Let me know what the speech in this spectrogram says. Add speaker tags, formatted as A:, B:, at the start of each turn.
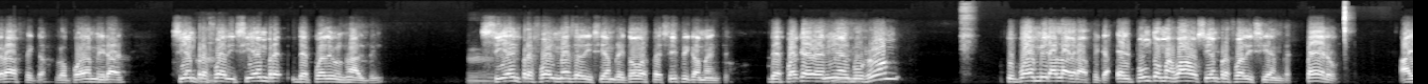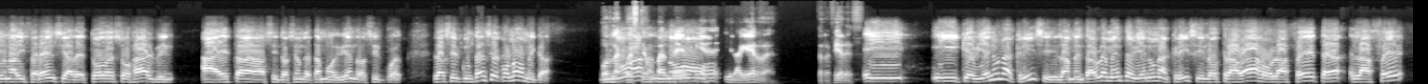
A: gráfica, lo pueden mirar, siempre fue diciembre después de un halving. Mm. Siempre fue el mes de diciembre y todo específicamente. Después que venía el mm. burrón, tú puedes mirar la gráfica. El punto más bajo siempre fue diciembre, pero hay una diferencia de todos esos halving a esta situación que estamos viviendo. La circunstancia económica.
B: Por la cuestión pandemia y la guerra, ¿te refieres?
A: Y, y, que viene una crisis, lamentablemente viene una crisis. Los trabajos, la fe, la fe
